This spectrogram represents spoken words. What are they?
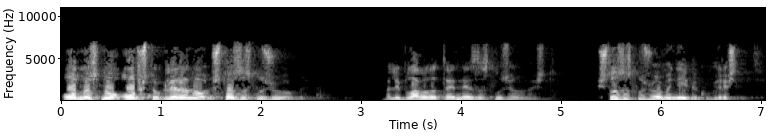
Односно, обшто гледано, што заслужуваме? Дали благодата е незаслужено нешто? Што заслужуваме ние како грешници?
